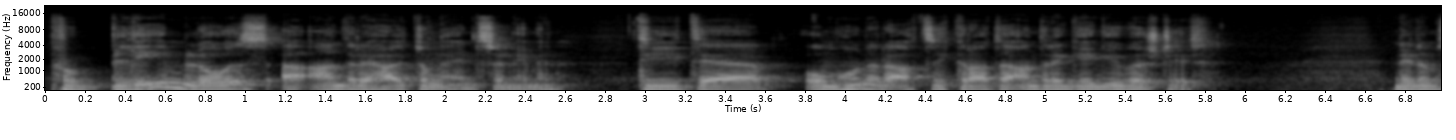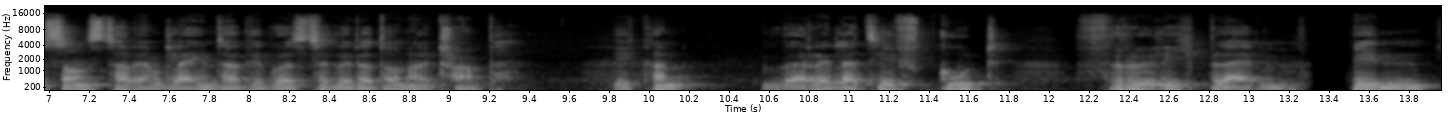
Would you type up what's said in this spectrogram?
problemlos eine andere Haltung einzunehmen, die der um 180 Grad der anderen gegenübersteht. Nicht umsonst habe ich am gleichen Tag Geburtstag wie der Donald Trump. Ich kann relativ gut fröhlich bleiben in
